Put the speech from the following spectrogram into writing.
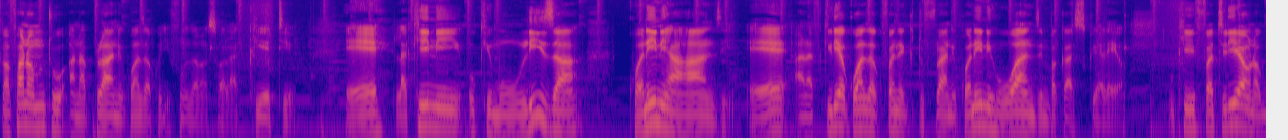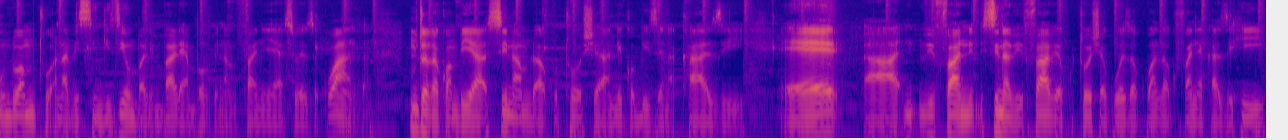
Kwa mfano, mtu ana plani kuanza kujifunza masuala ya creative eh, lakini ukimuuliza kwa nini haanzi eh, anafikiria kuanza kufanya kitu fulani, kwa nini huanzi mpaka siku ya leo? Ukifuatilia unagundua mtu ana visingizio mbalimbali ambavyo vinamfanya asiweze kuanza. Mtu atakwambia sina muda wa kutosha, niko bize na kazi eh, uh, vifaa sina vifaa vya kutosha kuweza kuanza kufanya kazi hii.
